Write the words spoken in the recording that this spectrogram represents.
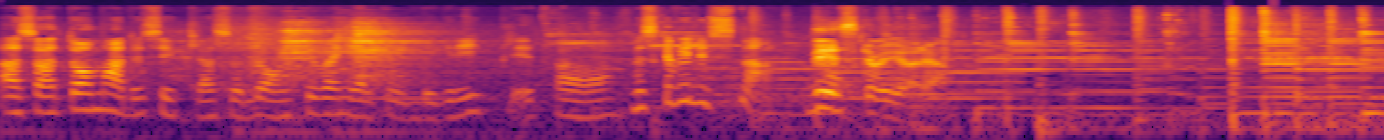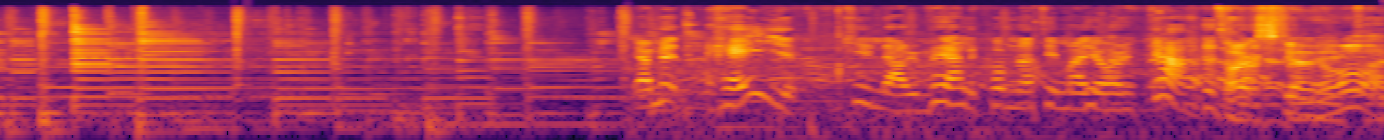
Alltså att de hade cyklat så långt, det var helt obegripligt. Ja. Men ska vi lyssna? Det ska vi göra. Ja men hej killar, välkomna till Mallorca! Tack ska ni ha.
